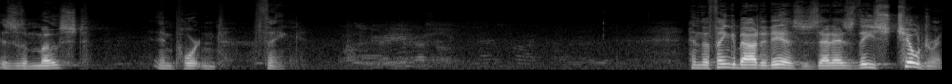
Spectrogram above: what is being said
is the most important thing. And the thing about it is, is that as these children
